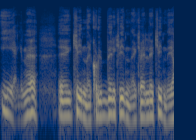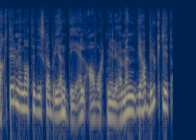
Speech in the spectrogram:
egne eh, kvinneklubber, kvinnekvelder, kvinnejakter, men at de skal bli en del av vårt miljø. Men vi har brukt litt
